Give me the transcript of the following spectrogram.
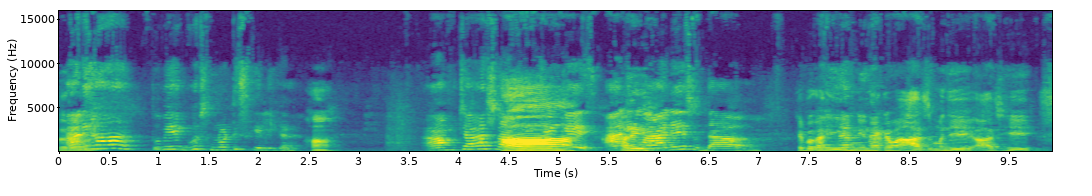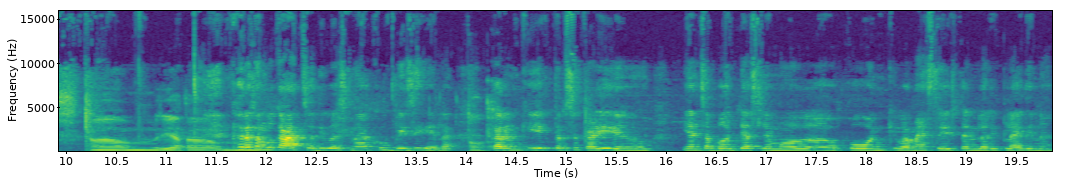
तर हा तुम्ही एक गोष्ट नोटीस केली का? हा. आमच्या हा. श्रावणीचे केस आणि अरे. माझे सुद्धा. हे बघा हे यांनी नाही का आज म्हणजे आज हे अं, म्हणजे आता खरं सांगू का आजचा दिवस ना खूप बिझी गेला. हो. कारण की एक तर सकाळी अं, यांचा बर्थडे असल्यामुळं फोन किंवा मेसेज त्यांना रिप्लाय देणं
